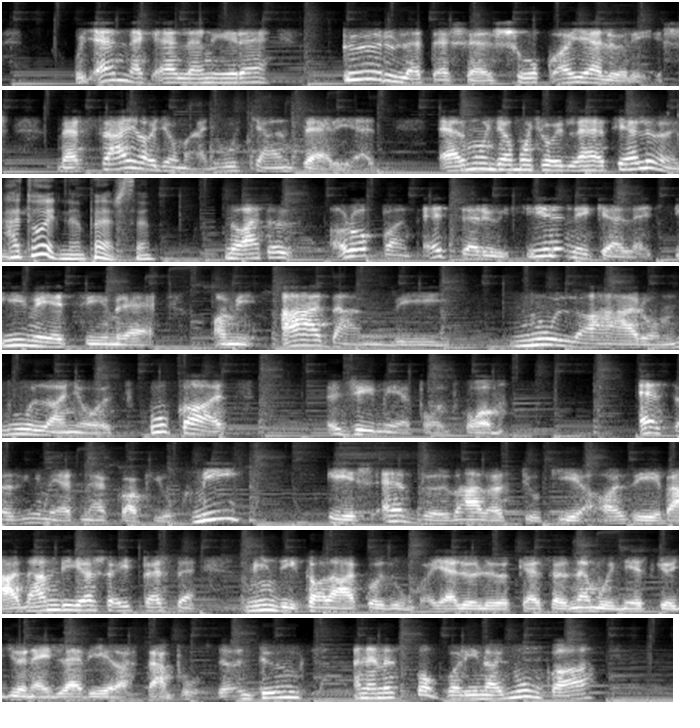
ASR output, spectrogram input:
hogy ennek ellenére őrületesen sok a jelölés, mert szájhagyomány útján terjed. Elmondjam, hogy hogy lehet jelölni? Hát hogy nem, persze. No hát az roppant egyszerű, írni kell egy e-mail címre, ami ádámdi 0308 kukac gmail.com. Ezt az e-mailt megkapjuk mi, és ebből választjuk ki az év Ádám díjasait. Persze mindig találkozunk a jelölőkkel, ez nem úgy néz ki, hogy jön egy levél, aztán puf, döntünk, hanem ez pokoli nagy munka,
